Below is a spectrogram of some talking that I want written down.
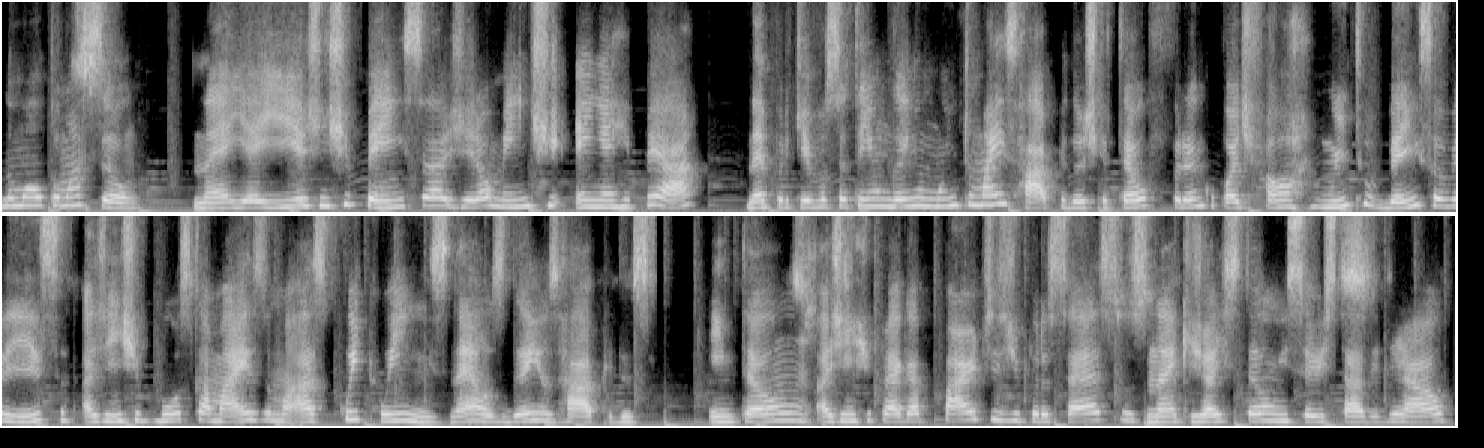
numa automação, né? E aí a gente pensa geralmente em RPA, né? Porque você tem um ganho muito mais rápido. Acho que até o Franco pode falar muito bem sobre isso. A gente busca mais uma, as quick wins, né? Os ganhos rápidos. Então, a gente pega partes de processos, né, que já estão em seu estado ideal,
